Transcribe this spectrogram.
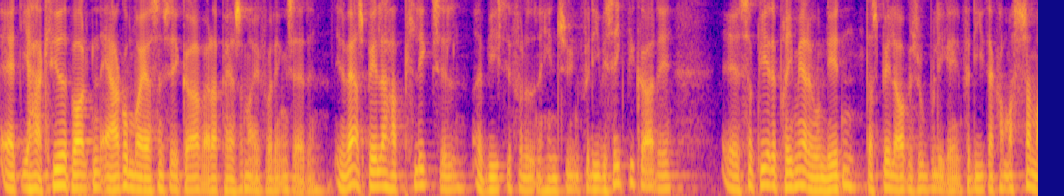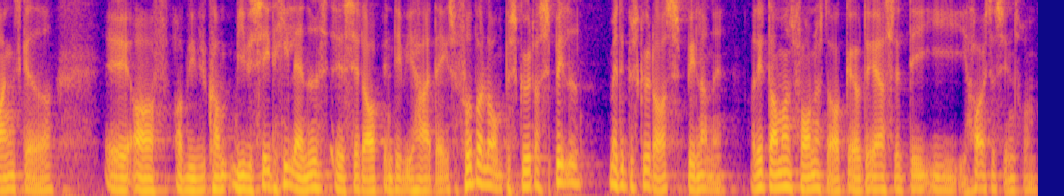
at jeg har clearet bolden, ergo må jeg sådan set gøre, hvad der passer mig i forlængelse af det. En hver spiller har pligt til at vise det fornødne hensyn, fordi hvis ikke vi gør det, Øh, så bliver det primært U19, der spiller op i Superligaen, fordi der kommer så mange skader, øh, og, og vi, vil komme, vi vil se et helt andet øh, setup, end det vi har i dag. Så fodboldloven beskytter spillet, men det beskytter også spillerne. Og det er dommerens fornæste opgave, det er at sætte det i, i højeste centrum.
